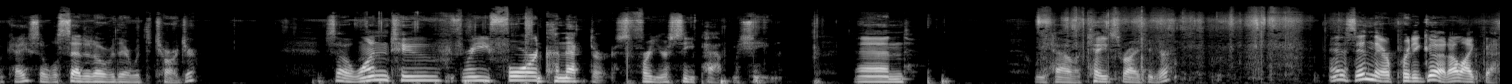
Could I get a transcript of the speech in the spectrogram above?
Okay, so we'll set it over there with the charger. So one, two, three, four connectors for your CPAP machine. And we have a case right here. And it's in there pretty good. I like that.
